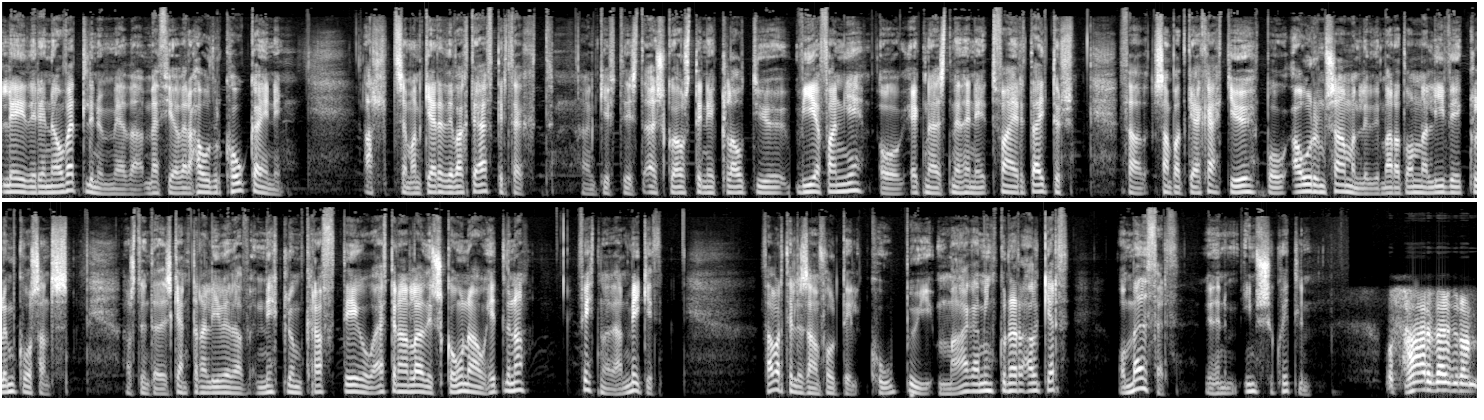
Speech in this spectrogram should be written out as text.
leiðir inn á vellinum eða með því að vera háður kókaini. Allt sem hann gerði vakti eftirtækt. Hann giftist æsku ástinni Kládju Viafanji og egnaðist með henni tvær dætur. Það samband gekk ekki upp og árum samanliði Maradona lífi glömgósans. Hann stundaði skemmtana lífið af miklum krafti og eftir hann laði skóna á hilluna, fittnaði hann mikill. Það var til þess að hann fór til kúpu í magamingunar aðgerð og meðferð við hennum ímsu kvillum. Og þar verður hann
